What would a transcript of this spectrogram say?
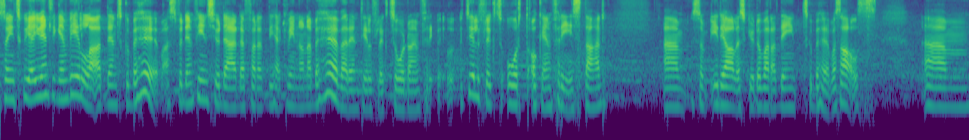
så inte skulle jag ju egentligen vilja att den skulle behövas, för den finns ju där därför att de här kvinnorna behöver en tillflyktsort och en, fri, tillflyktsort och en fristad. Ehm, um, som idealet skulle då vara att det inte skulle behövas alls. Um,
